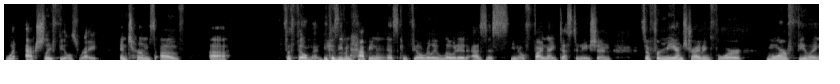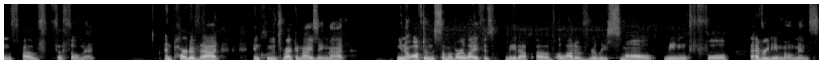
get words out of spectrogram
what actually feels right in terms of uh, fulfillment because even happiness can feel really loaded as this you know finite destination. So for me i'm striving for more feelings of fulfillment. And part of that includes recognizing that you know often the sum of our life is made up of a lot of really small meaningful everyday moments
